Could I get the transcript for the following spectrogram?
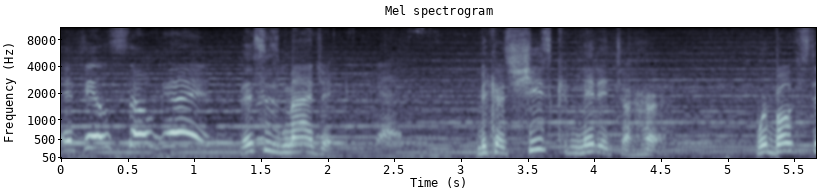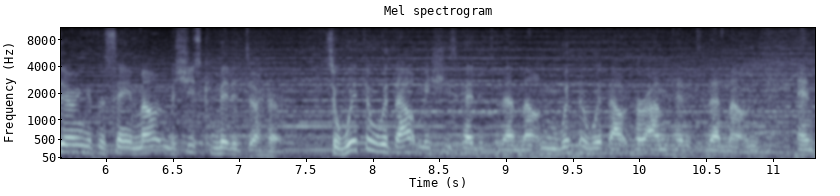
It feels so good. This is magic. Because she's committed to her. We're both staring at the same mountain, but she's committed to her. So with or without me, she's headed to that mountain. With or without her, I'm headed to that mountain. And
